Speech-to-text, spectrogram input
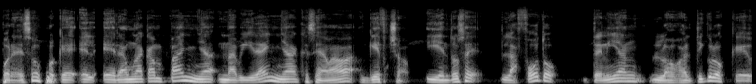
Por eso, porque él, era una campaña navideña que se llamaba Gift Shop. Y entonces las fotos tenían los artículos que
